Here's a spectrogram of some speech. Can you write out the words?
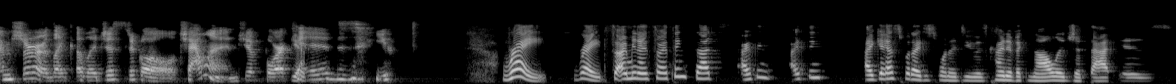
I'm sure, like a logistical challenge. You have four kids. You. Right, right. So I mean, I, so I think that's. I think. I think. I guess what I just want to do is kind of acknowledge that that is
